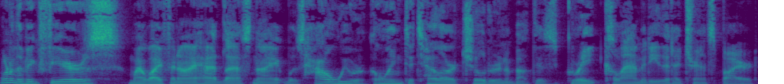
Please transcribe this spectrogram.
One of the big fears my wife and I had last night was how we were going to tell our children about this great calamity that had transpired.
